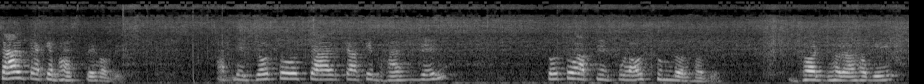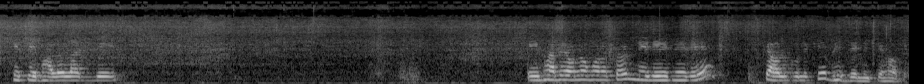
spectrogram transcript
চালটাকে ভাজতে হবে। আপনি যত চালটাকে ভাজবেন, তত আপনার পোলাও সুন্দর হবে। ঝরঝরা হবে, খেতে ভালো লাগবে। এইভাবে অনবরত নেড়ে নেড়ে চাউলগুলিকে ভেজে নিতে হবে।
